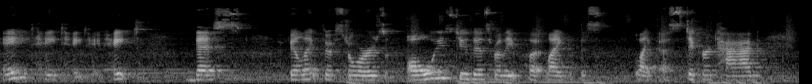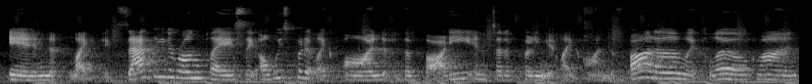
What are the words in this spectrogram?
hate, hate, hate, hate, hate this. I feel like thrift stores always do this where they put like this, like a sticker tag in like exactly the wrong place. They always put it like on the body instead of putting it like on the bottom, like hello, come on,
